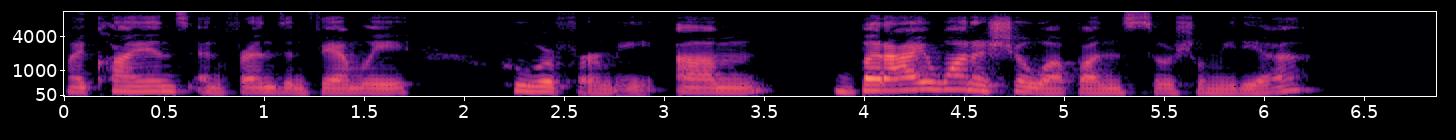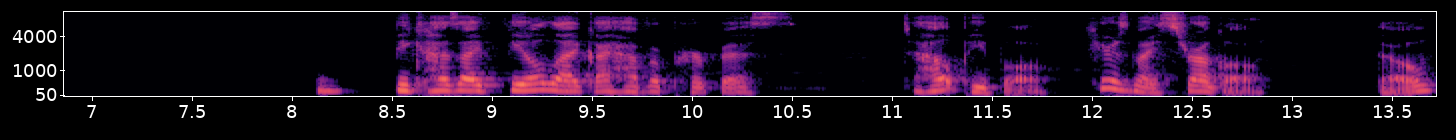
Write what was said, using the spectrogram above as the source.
my clients and friends and family who refer me. Um, but I want to show up on social media because I feel like I have a purpose to help people. Here's my struggle, though.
